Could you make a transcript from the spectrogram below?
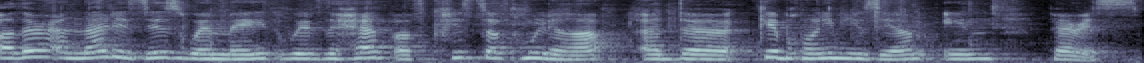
Other analyses were made with the help of Christophe Moulherat at the Quai Branly Museum in Paris.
